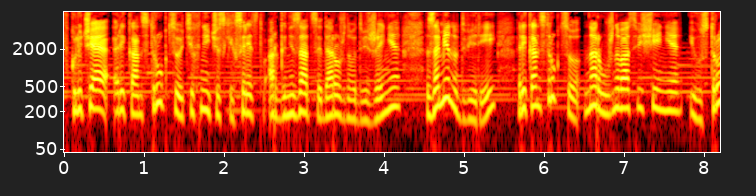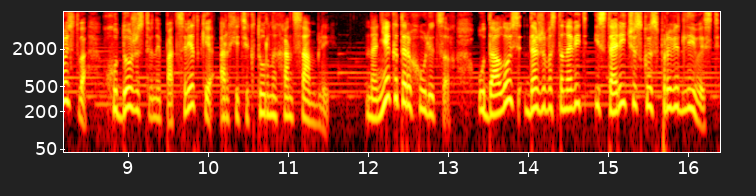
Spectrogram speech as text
включая реконструкцию технических средств организации дорожного движения, замену дверей, реконструкцию наружного освещения и устройство художественной подсветки архитектурных ансамблей. На некоторых улицах удалось даже восстановить историческую справедливость.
